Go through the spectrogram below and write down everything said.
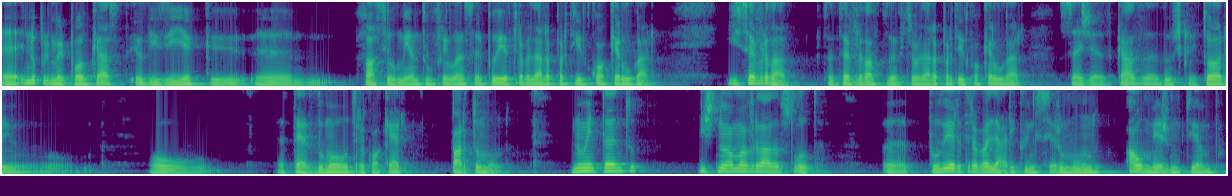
Uh, no primeiro podcast eu dizia que uh, facilmente um freelancer podia trabalhar a partir de qualquer lugar. Isso é verdade. Portanto, é verdade que podemos trabalhar a partir de qualquer lugar, seja de casa, de um escritório ou até de uma outra qualquer parte do mundo. No entanto, isto não é uma verdade absoluta. Eh, poder trabalhar e conhecer o mundo ao mesmo tempo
